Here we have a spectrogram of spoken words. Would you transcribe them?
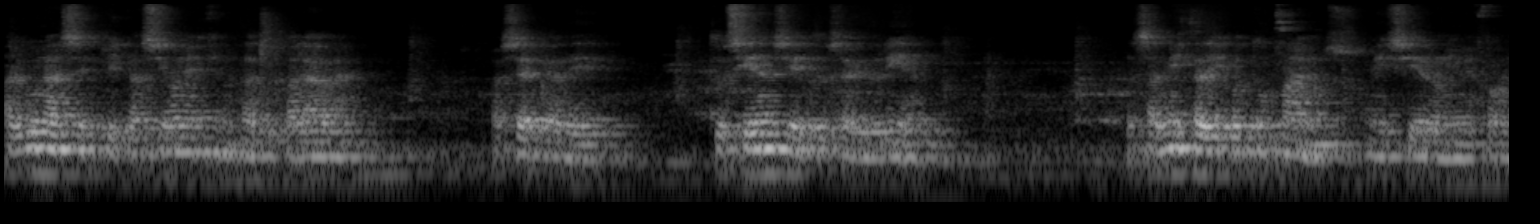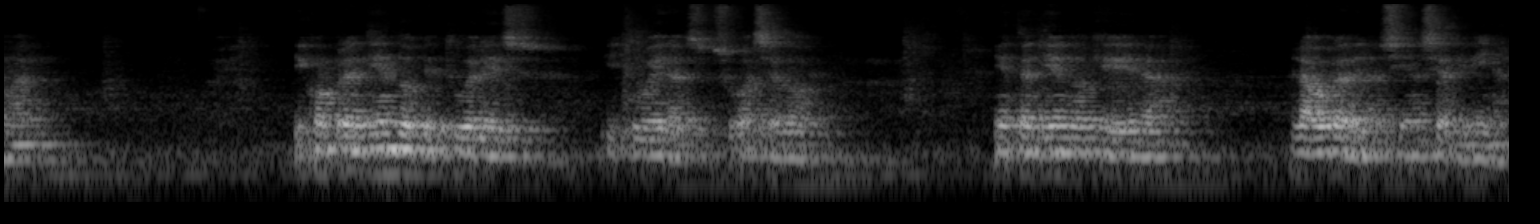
algunas explicaciones que nos da tu palabra acerca de tu ciencia y tu sabiduría, el salmista dijo, tus manos me hicieron y me formaron. Y comprendiendo que tú eres y tú eras su hacedor, y entendiendo que era la obra de la ciencia divina,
